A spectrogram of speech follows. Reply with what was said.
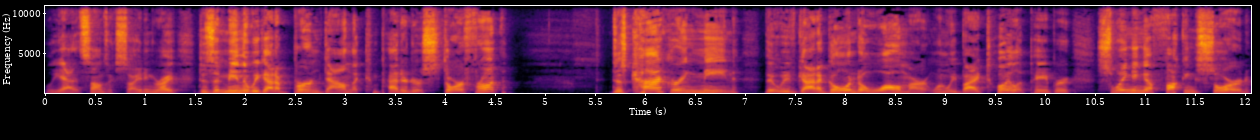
Well, yeah, that sounds exciting, right? Does it mean that we got to burn down the competitor's storefront? Does conquering mean that we've got to go into Walmart when we buy toilet paper swinging a fucking sword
